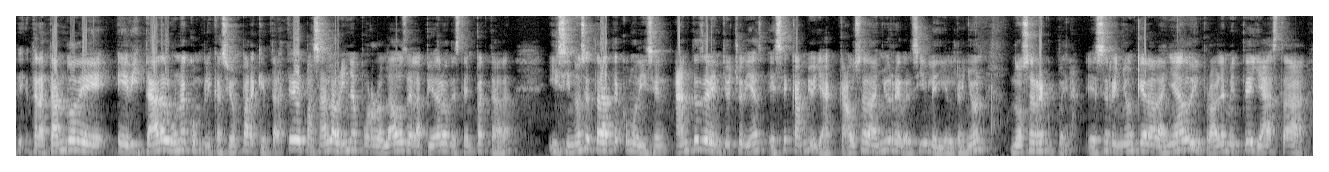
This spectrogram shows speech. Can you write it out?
eh, tratando de evitar alguna complicación para que trate de pasar la orina por los lados de la piedra donde está impactada. Y si no se trata, como dicen, antes de 28 días, ese cambio ya causa daño irreversible y el riñón no se recupera. Ese riñón queda dañado y probablemente ya está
